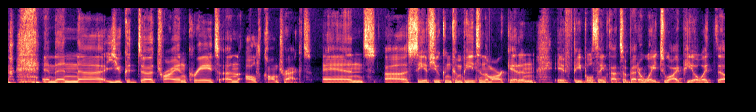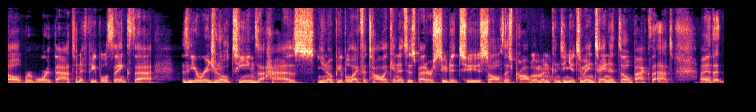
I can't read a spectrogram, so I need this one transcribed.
and then uh, you could uh, try and create an alt contract and uh, see if you can compete in the market. And if people think that's a better way to IPO it, they'll reward that. And if people think that the original team that has, you know, people like Vitalik in it is better suited to solve this problem and continue to maintain it, they'll back that. I mean,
